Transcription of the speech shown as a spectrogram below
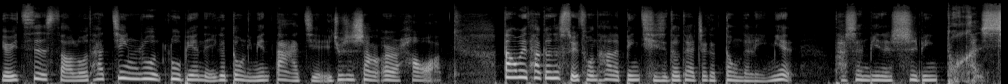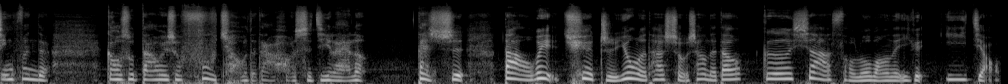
有一次扫罗他进入路边的一个洞里面大解，也就是上二号啊。大卫他跟随从他的兵其实都在这个洞的里面，他身边的士兵都很兴奋的告诉大卫说，复仇的大好时机来了。但是大卫却只用了他手上的刀割下扫罗王的一个衣角，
